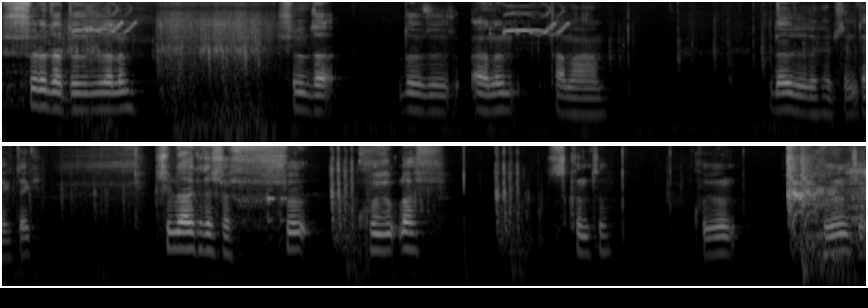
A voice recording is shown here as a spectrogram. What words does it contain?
Şunu da durduralım. Şunu da durduralım. Tamam. Durdurduk hepsini tek tek. Şimdi arkadaşlar şu kuyruklar sıkıntı. Kuyruğun kuyruğun çok.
